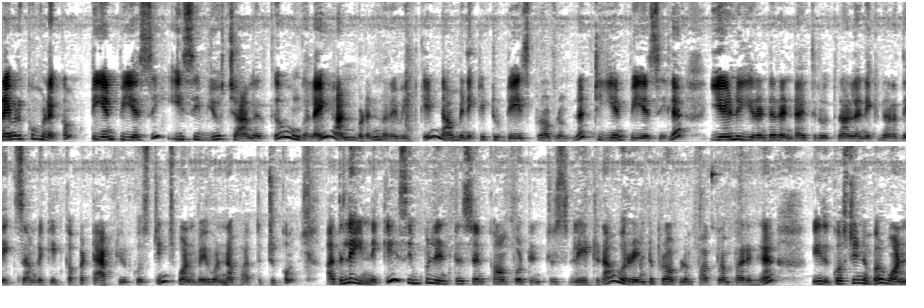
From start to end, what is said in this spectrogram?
அனைவருக்கும் வணக்கம். டிஎன்பிஎஸ்சி ஈசி வியூ சேனலுக்கு உங்களை அன்புடன் வரவேற்கிறேன். நாம் இன்னைக்கு டுடேஸ் ப்ராப்ளம்ல டிஎன்பிஎஸ்சியில் ஏழு இரண்டு ரெண்டாயிரத்தி இருபத்தி நாலு அன்னைக்கு நடந்த எக்ஸாமில் கேட்கப்பட்ட ஆப்டியூட் கொஸ்டின்ஸ் ஒன் பை ஒன்னாக பார்த்துட்டு இருக்கோம் அதில் இன்னைக்கு simple interest and compound interest ரிலேட்டடாக ஒரு ரெண்டு ப்ராப்ளம் பார்க்கலாம் பாருங்க. இது question number one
